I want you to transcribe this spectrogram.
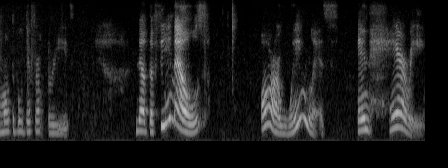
multiple different breeds. Now, the females are wingless and hairy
